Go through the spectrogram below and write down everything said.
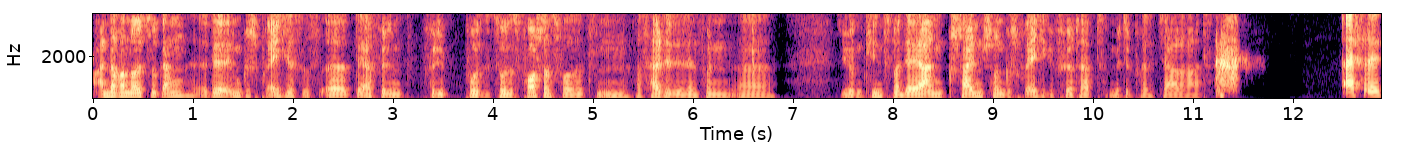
Anderer Neuzugang, äh, der im Gespräch ist, ist äh, der für, den, für die Position des Vorstandsvorsitzenden. Was haltet ihr denn von äh, Jürgen Klinsmann, der ja anscheinend schon Gespräche geführt hat mit dem Präsidialrat? Also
